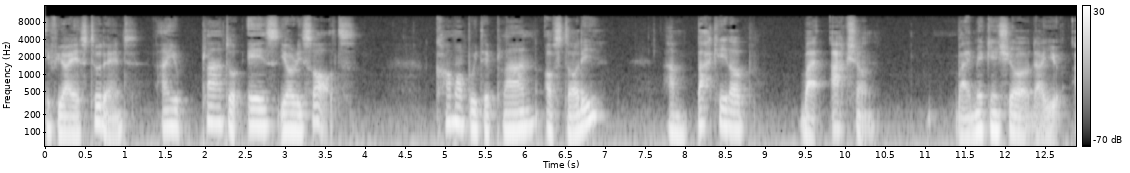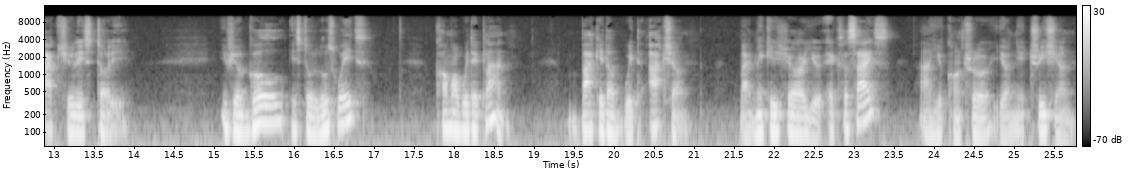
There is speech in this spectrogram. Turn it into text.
if you are a student and you plan to ace your results, come up with a plan of study and back it up by action. by making sure that you actually study. If your goal is to lose weight, come up with a plan. Back it up with action by making sure you exercise and you control your nutrition.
